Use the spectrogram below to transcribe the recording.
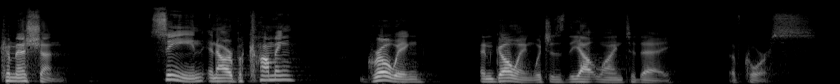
Commission, seen in our becoming, growing, and going, which is the outline today, of course.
